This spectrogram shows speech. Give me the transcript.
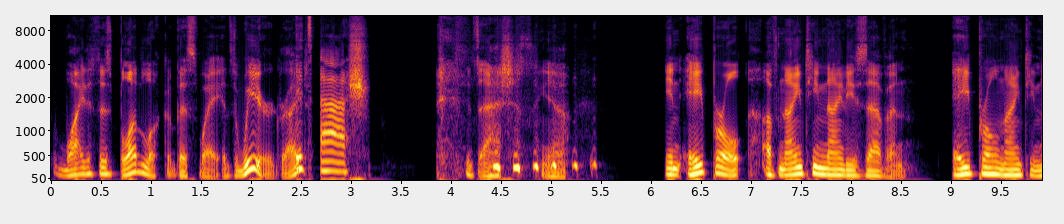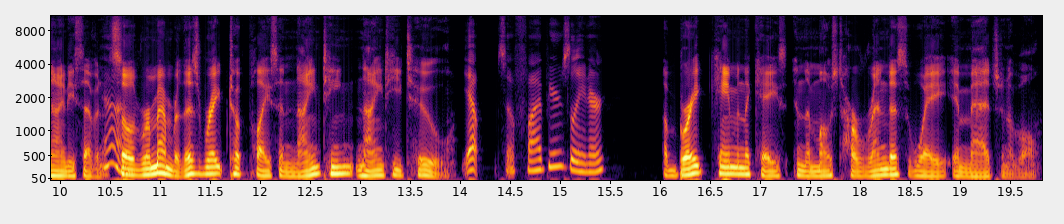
why does this blood look this way? It's weird, right? It's ash. It's ashes, yeah. In April of 1997, April 1997. Yeah. So remember, this rape took place in 1992. Yep. So five years later. A break came in the case in the most horrendous way imaginable.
